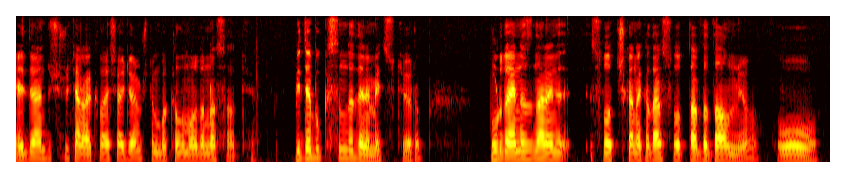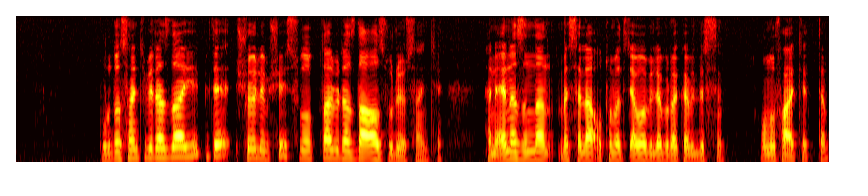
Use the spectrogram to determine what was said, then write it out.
Eldiven düşürürken arkadaşlar görmüştüm. Bakalım orada nasıl atıyor. Bir de bu kısımda denemek istiyorum. Burada en azından hani slot çıkana kadar slotlarda dalmıyor. Oo. Burada sanki biraz daha iyi. Bir de şöyle bir şey. Slotlar biraz daha az vuruyor sanki. Hani en azından mesela otomatik ava bile bırakabilirsin. Onu fark ettim.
